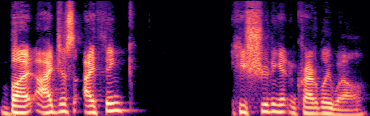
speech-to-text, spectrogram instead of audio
but I just I think he's shooting it incredibly well.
